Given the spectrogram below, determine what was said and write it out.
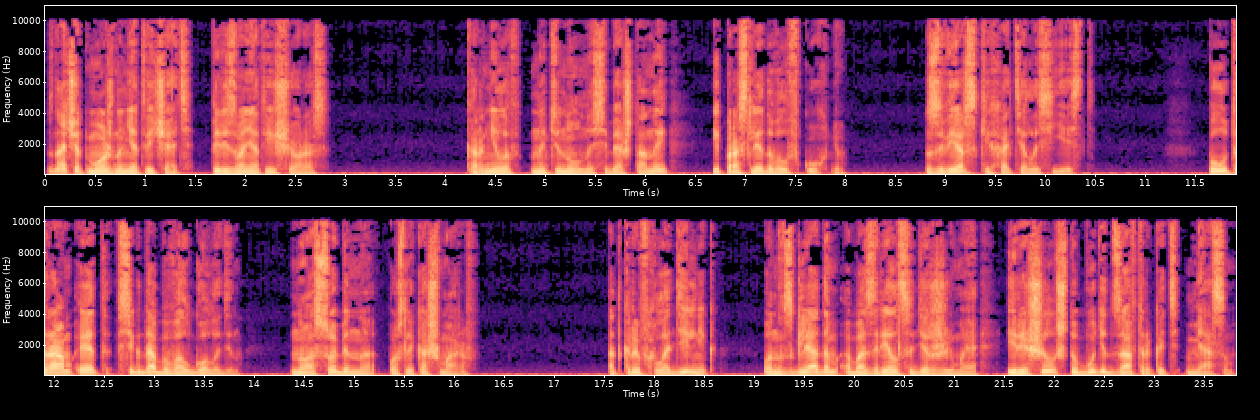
Значит, можно не отвечать, перезвонят еще раз. Корнилов натянул на себя штаны и проследовал в кухню. Зверски хотелось есть. По утрам Эд всегда бывал голоден, но особенно после кошмаров. Открыв холодильник, он взглядом обозрел содержимое и решил, что будет завтракать мясом.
